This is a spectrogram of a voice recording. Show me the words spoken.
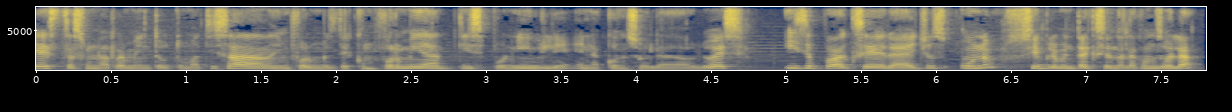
Esta es una herramienta automatizada de informes de conformidad disponible en la consola de AWS y se puede acceder a ellos, uno, simplemente accediendo a la consola,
